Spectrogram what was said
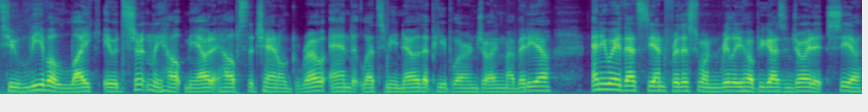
to leave a like. It would certainly help me out. It helps the channel grow and it lets me know that people are enjoying my video. Anyway, that's the end for this one. Really hope you guys enjoyed it. See ya.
